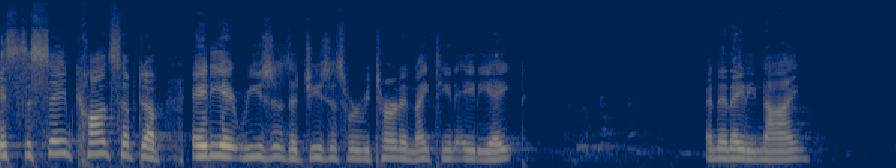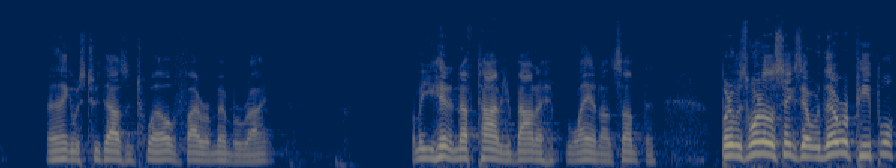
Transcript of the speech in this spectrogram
It's the same concept of 88 reasons that Jesus would return in 1988 and then 89. I think it was 2012, if I remember right. I mean, you hit enough times, you're bound to land on something. But it was one of those things that were, there were people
